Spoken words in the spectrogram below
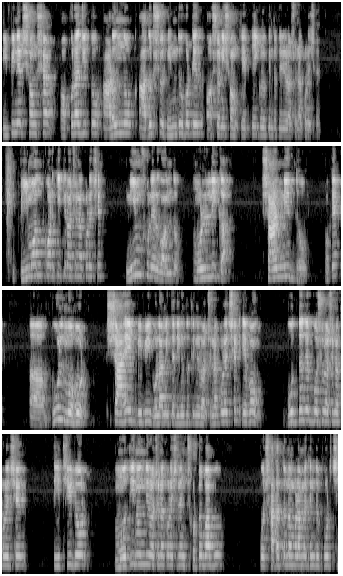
বিপিনের সংসার, অপরাজিত, আরণ্যক, আদর্শ হিন্দু হোটেল, অশনি সংকেত, এইগুলো কিন্তু তিনি রচনা করেছেন। বিমল কর কি কি রচনা করেছেন? নিম ফুলের গন্ধ, মল্লিকা, সান্নিধ্য ওকে গুলমোহর, সাহেব বিবি গোলাম ইত্যাদি কিন্তু তিনি রচনা করেছেন এবং বুদ্ধদেব বসু রচনা করেছেন, তিথিডোর, মতিনন্দী রচনা করেছিলেন ছোট বাবু ও সাতাত্তর নম্বর আমরা কিন্তু পড়ছি,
